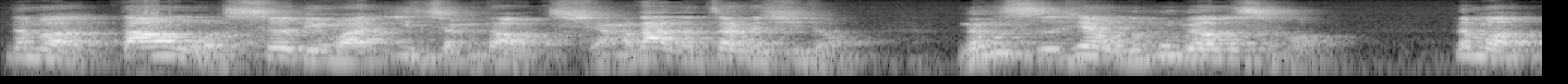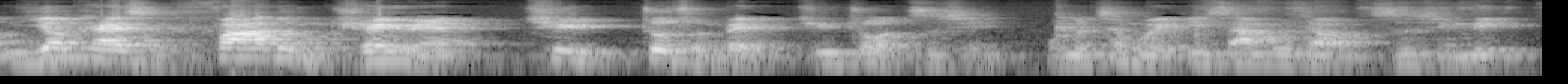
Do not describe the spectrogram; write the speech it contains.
那么，当我设定完一整套强大的战略系统，能实现我的目标的时候，那么你要开始发动全员去做准备、去做执行。我们称为第三步叫执行力。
